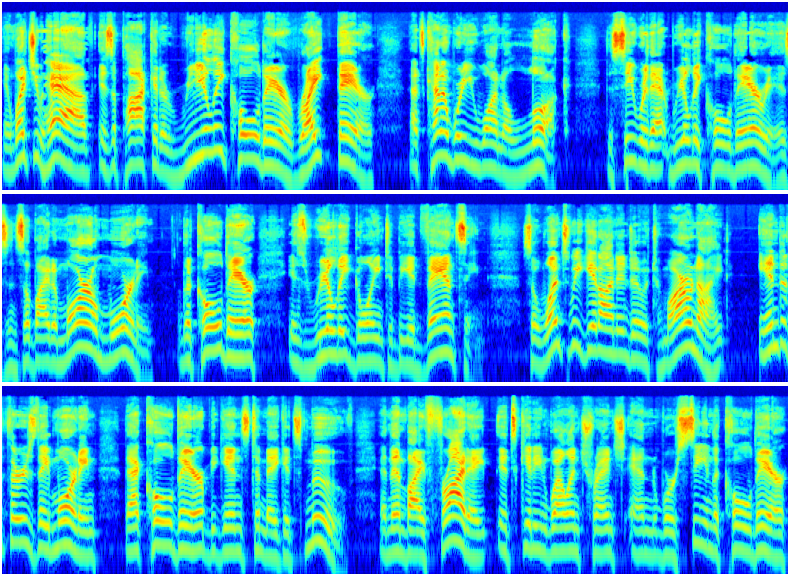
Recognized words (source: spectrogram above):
And what you have is a pocket of really cold air right there that's kind of where you want to look to see where that really cold air is. And so by tomorrow morning, the cold air is really going to be advancing. So once we get on into tomorrow night, into Thursday morning, that cold air begins to make its move. And then by Friday, it's getting well entrenched, and we're seeing the cold air,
